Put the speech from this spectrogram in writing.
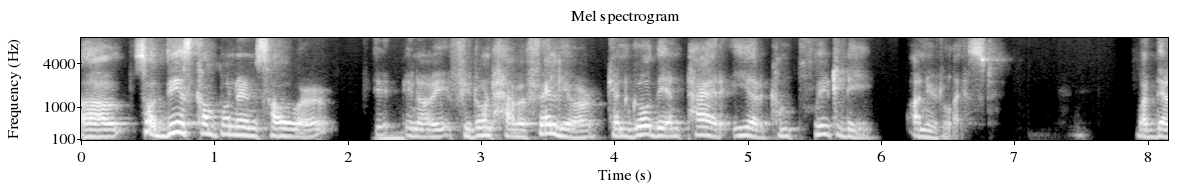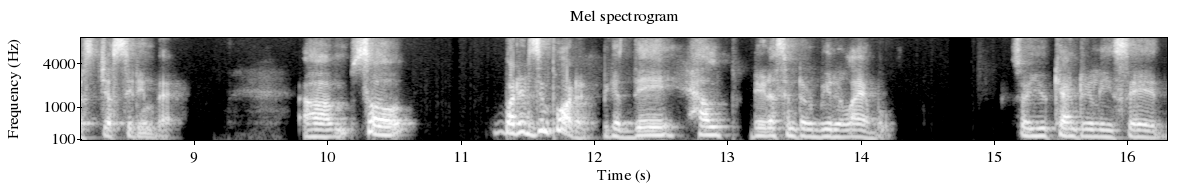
Uh, so these components, however, you know, if you don't have a failure, can go the entire year completely unutilized, but they're just sitting there. Um, so, but it's important because they help data center be reliable. So you can't really say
